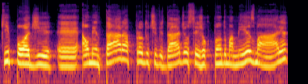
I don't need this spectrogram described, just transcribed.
que pode é, aumentar a produtividade, ou seja, ocupando uma mesma área,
